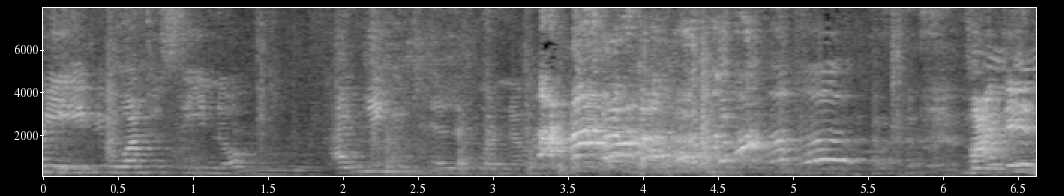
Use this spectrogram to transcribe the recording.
come me if you want to see no. I give you telephone number. Martin.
